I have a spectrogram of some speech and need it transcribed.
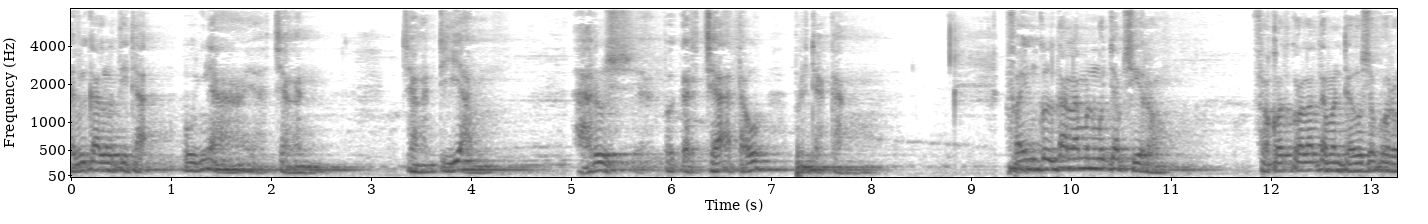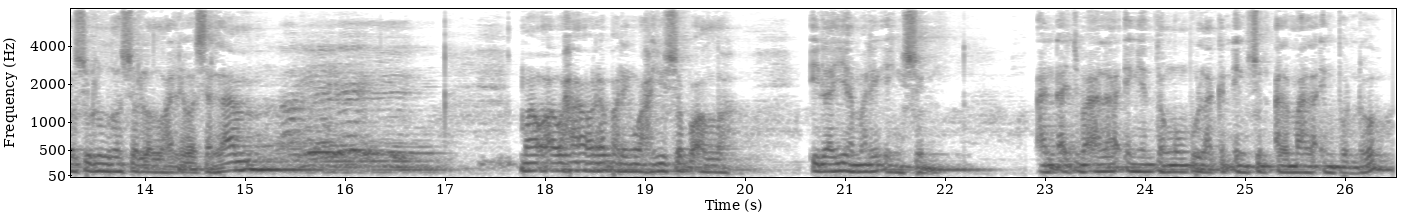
Tapi kalau tidak punya ya jangan jangan diam harus ya, bekerja atau berdagang. Fa'ingkul ta'ala mengucap siro Fakot kola teman dahu sapa Rasulullah sallallahu alaihi wasallam Mau auha ora paring wahyu sapa Allah Ilaiya maring ingsun An ajma'ala ingin to ngumpulaken ingsun almala ing bondo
